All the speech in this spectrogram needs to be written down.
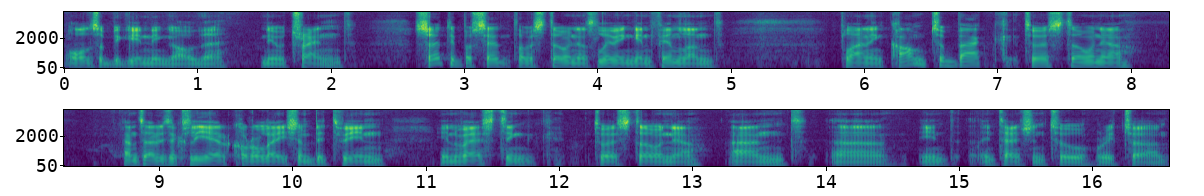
also beginning of the new trend. 30% of Estonians living in Finland planning come to back to Estonia, and there is a clear correlation between investing to Estonia and uh, in intention to return.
